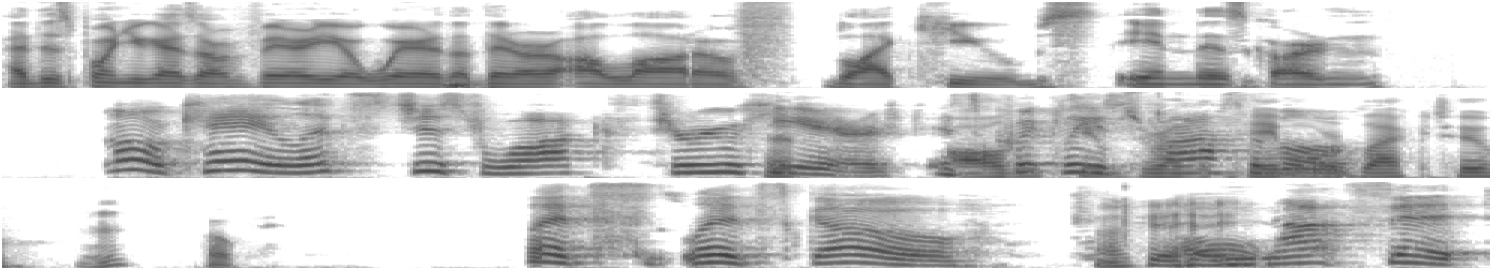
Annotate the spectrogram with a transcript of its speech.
At this point, you guys are very aware that there are a lot of black cubes in this garden. Okay, let's just walk through here as All the quickly cubes as around the table were black too. Let's let's go. Okay. And not sit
